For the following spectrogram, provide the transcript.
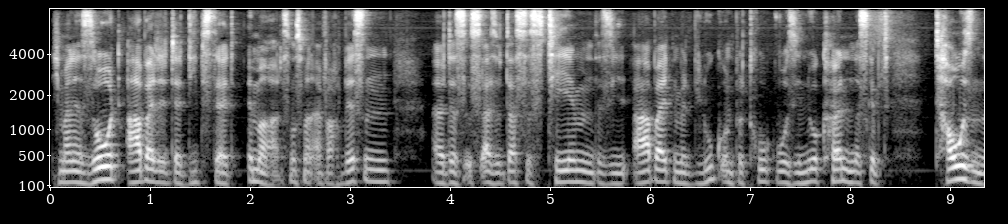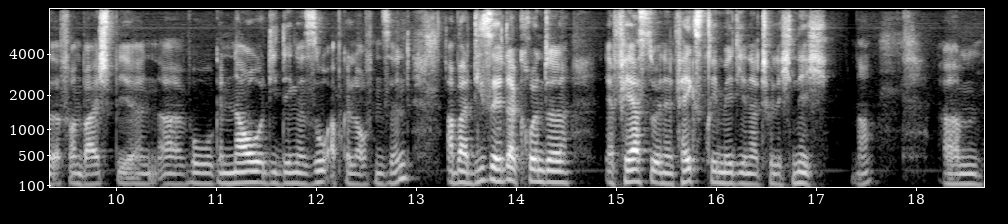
ich meine, so arbeitet der Deep State immer. Das muss man einfach wissen. Äh, das ist also das System, sie arbeiten mit Lug und Betrug, wo sie nur können. Es gibt tausende von Beispielen, äh, wo genau die Dinge so abgelaufen sind. Aber diese Hintergründe erfährst du in den Fake-Stream-Medien natürlich nicht. Ne? Ähm,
